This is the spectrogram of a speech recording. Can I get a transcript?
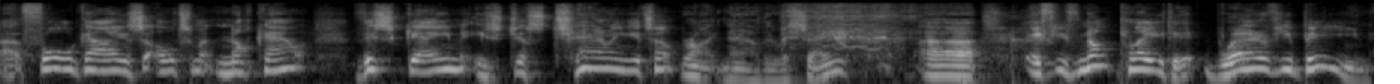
uh, Fall Guys Ultimate Knockout. This game is just tearing it up right now. They were saying, uh, if you've not played it, where have you been?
